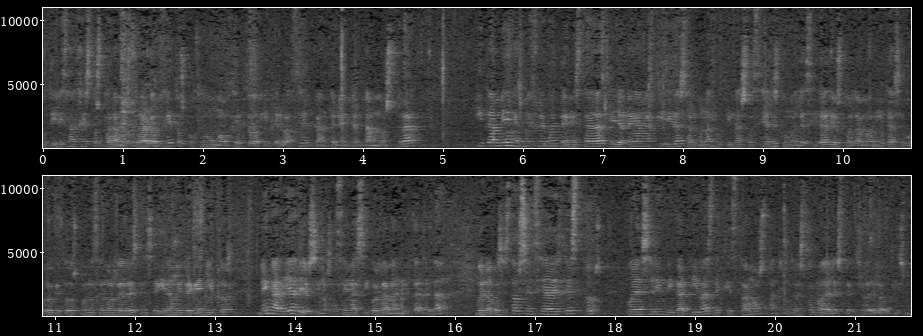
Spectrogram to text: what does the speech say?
utilizan gestos para mostrar objetos, cogen un objeto y te lo acercan, te lo intentan mostrar. Y también es muy frecuente en esta edad que ya tengan adquiridas algunas rutinas sociales como el decir adiós con la manita. Seguro que todos conocemos bebés que enseguida muy pequeñitos, venga adiós y nos hacen así con la manita, ¿verdad? Bueno, pues esta ausencia de gestos pueden ser indicativas de que estamos ante un trastorno del espectro del autismo.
